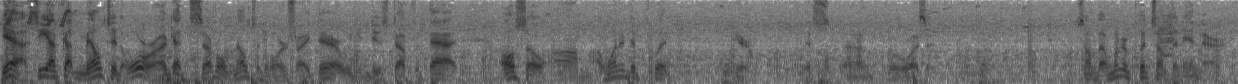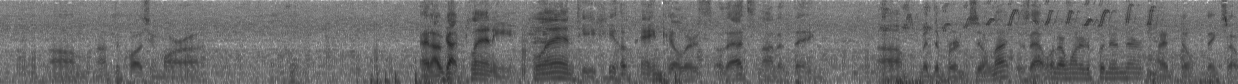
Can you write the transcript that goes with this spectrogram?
Yeah, see, I've got melted ore. I've got several melted ores right there. We can do stuff with that. Also, um, I wanted to put here. This, um, where was it? Something. I wanted to put something in there. Um, not the Quassia amara. And I've got plenty, plenty of painkillers, so that's not a thing. Um, with the Brazil-nut, is that what I wanted to put in there? I don't think so.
